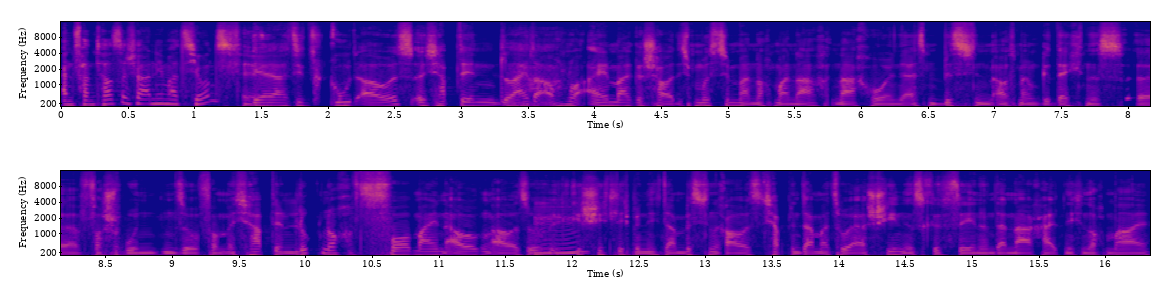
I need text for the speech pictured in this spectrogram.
ein fantastischer Animationsfilm. Ja, sieht gut aus. Ich habe den leider Ja. auch nur einmal geschaut. Ich musste ihn mal nochmal nach, nachholen. Der ist ein bisschen aus meinem Gedächtnis äh, verschwunden. So vom, ich habe den Look noch vor meinen Augen, aber so Mhm. geschichtlich bin ich da ein bisschen raus. Ich habe den damals, wo er erschienen ist, gesehen und danach halt nicht nochmal.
